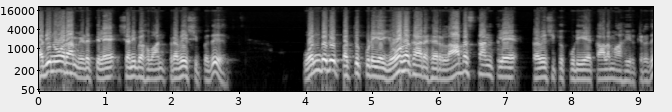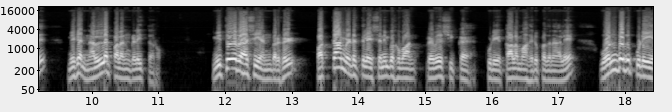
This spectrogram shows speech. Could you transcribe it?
பதினோராம் இடத்திலே சனி பகவான் பிரவேசிப்பது ஒன்பது பத்துக்குடைய யோககாரகர் லாபஸ்தானத்திலே பிரவேசிக்கக்கூடிய காலமாக இருக்கிறது. மிக நல்ல பலன்களை தரும். மிதுன ராசி அன்பர்கள் பத்தாம் இடத்திலே சனி பகவான் பிரவேசிக்க கூடிய காலமாக இருப்பதனாலே ஒன்பது குடைய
